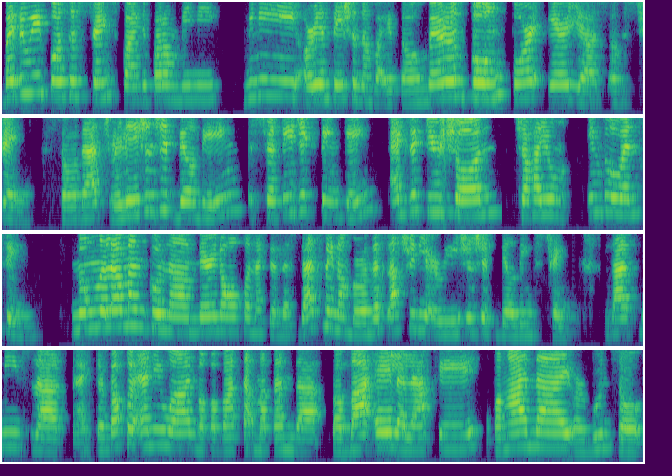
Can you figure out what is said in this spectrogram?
By the way po, sa Strengths Find, parang mini mini orientation na ba ito? Meron pong four areas of strength. So that's relationship building, strategic thinking, execution, tsaka yung influencing. Nung nalaman ko na meron akong connectedness, that's my number one. That's actually a relationship building strength. That means that I can talk to anyone, mapabata, matanda, babae, lalaki, panganay, or bunso.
